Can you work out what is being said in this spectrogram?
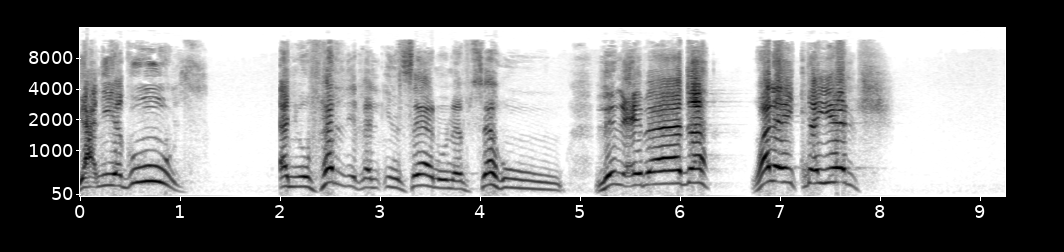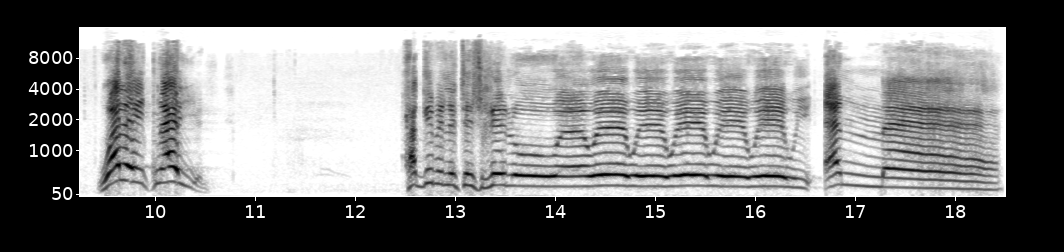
يعني يجوز أن يفرغ الإنسان نفسه للعبادة ولا يتنيلش. ولا يتنيل. هتجيب اللي تشغله و و و و و و أما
